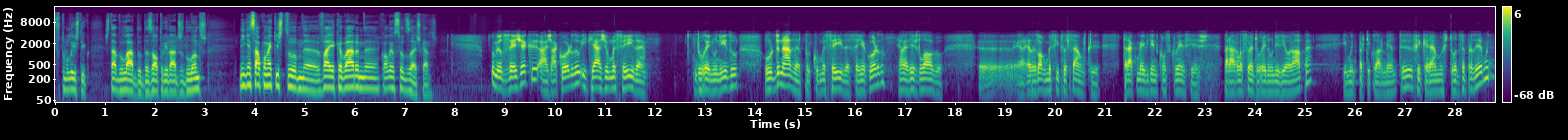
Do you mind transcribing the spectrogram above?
futebolístico, está do lado das autoridades de Londres. Ninguém sabe como é que isto eh, vai acabar. Eh, qual é o seu desejo, Carlos? O meu desejo é que haja acordo e que haja uma saída do Reino Unido ordenada, porque uma saída sem acordo, ela é desde logo, eh, é desde logo uma situação que terá como evidente consequências para a relação entre o Reino Unido e a Europa e muito particularmente ficaremos todos a perder, muito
